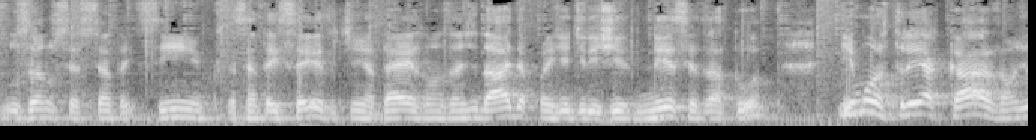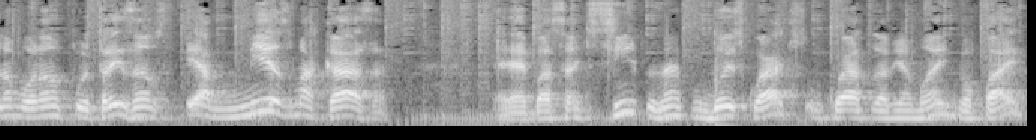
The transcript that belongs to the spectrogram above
nos anos 65, 66, eu tinha 10, 11 anos de idade, aprendi a dirigir nesse trator e mostrei a casa onde nós moramos por três anos. É a mesma casa, é bastante simples, né, com dois quartos, um quarto da minha mãe, meu pai,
